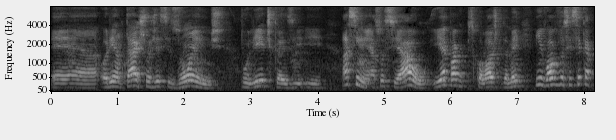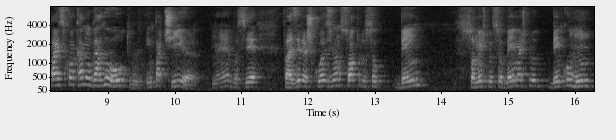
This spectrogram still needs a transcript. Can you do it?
é, orientar as suas decisões políticas e, e, assim, a social e a própria psicológica também, envolve você ser capaz de se colocar no lugar do outro, empatia, né? Você fazer as coisas não só pelo seu bem, somente pelo seu bem, mas pelo bem comum.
